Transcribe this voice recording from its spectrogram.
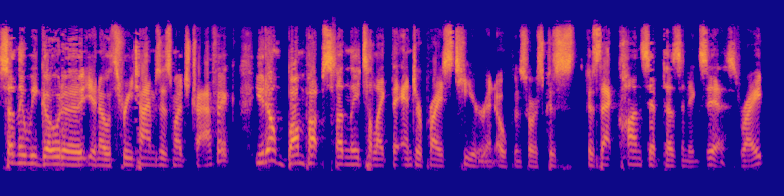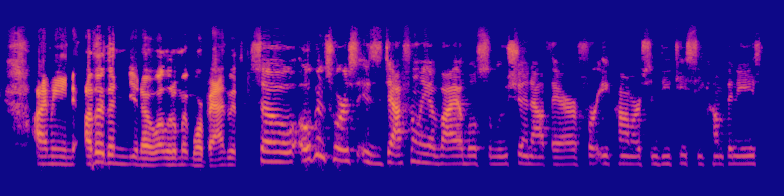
suddenly we go to you know three times as much traffic. You don't bump up suddenly to like the enterprise tier in open source because because that concept doesn't exist, right? I mean, other than you know a little bit more bandwidth. So open source is definitely a viable solution out there for e-commerce and DTC companies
